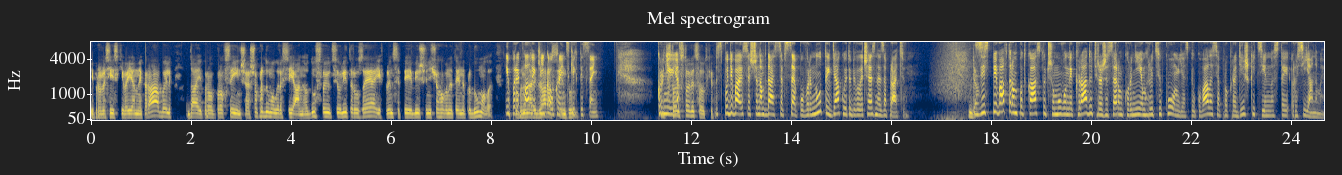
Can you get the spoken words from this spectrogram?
І про російський воєнний корабль, да, і про, про все інше. Що придумали росіяни? Одну свою цю літеру З, і в принципі більше нічого вони та й не придумали. І Тобто переклали кілька зараз українських інту- пісень. Корнію, я 100%. сподіваюся, що нам вдасться все повернути. Дякую тобі величезне за працю. Дякую. Зі співавтором подкасту Чому вони крадуть режисером Корнієм Грицюком. Я спілкувалася про крадіжки цінностей росіянами.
